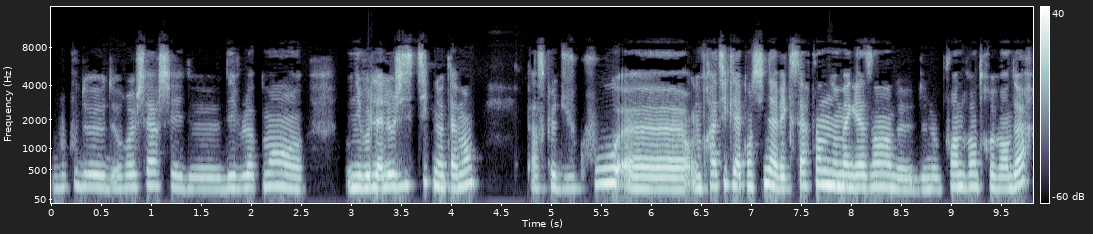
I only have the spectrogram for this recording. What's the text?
beaucoup de, de recherches et de développement au niveau de la logistique notamment parce que du coup, euh, on pratique la consigne avec certains de nos magasins, de, de nos points de vente revendeurs,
